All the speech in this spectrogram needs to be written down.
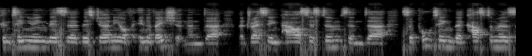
continuing this uh, this journey of innovation and uh, addressing power systems and uh, supporting the customers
